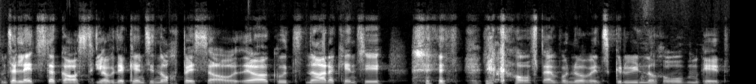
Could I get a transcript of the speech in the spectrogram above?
unser letzter Gast, glaube ich, der kennt sich noch besser aus. Ja, gut, na, der kennt sich, der kauft einfach nur, wenn es grün nach oben geht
